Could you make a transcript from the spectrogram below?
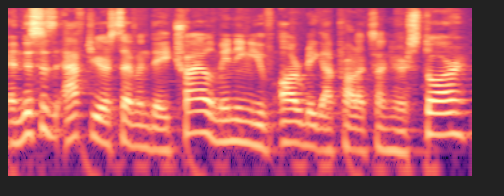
And this is after your seven day trial, meaning you've already got products on your store,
